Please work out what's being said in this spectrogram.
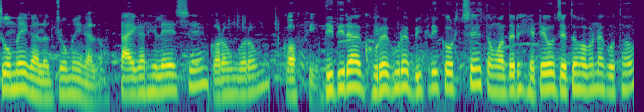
জমে গেল জমে গেল। টাইগার হিলে এসে গরম গরম কফি। দিদিরা ঘুরে ঘুরে বিক্রি করছে তোমাদের হেঁটেও যেতে হবে না কোথাও।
